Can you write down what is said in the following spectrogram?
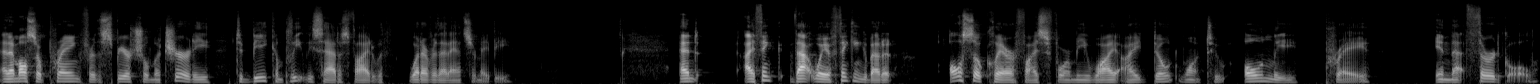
and I'm also praying for the spiritual maturity to be completely satisfied with whatever that answer may be. And I think that way of thinking about it also clarifies for me why I don't want to only pray in that third goal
